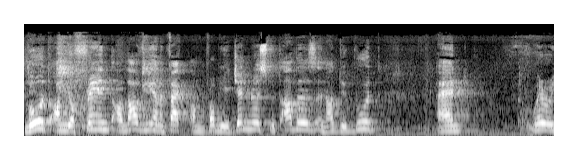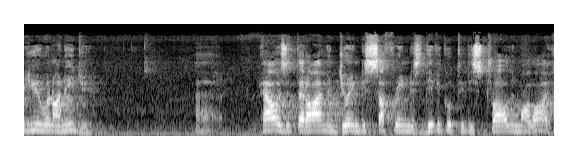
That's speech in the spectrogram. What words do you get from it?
Lord, I'm your friend, I love you, and in fact, I'm probably generous with others and I do good. And where are you when I need you? Uh, how is it that I'm enduring this suffering, this difficulty, this trial in my life?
